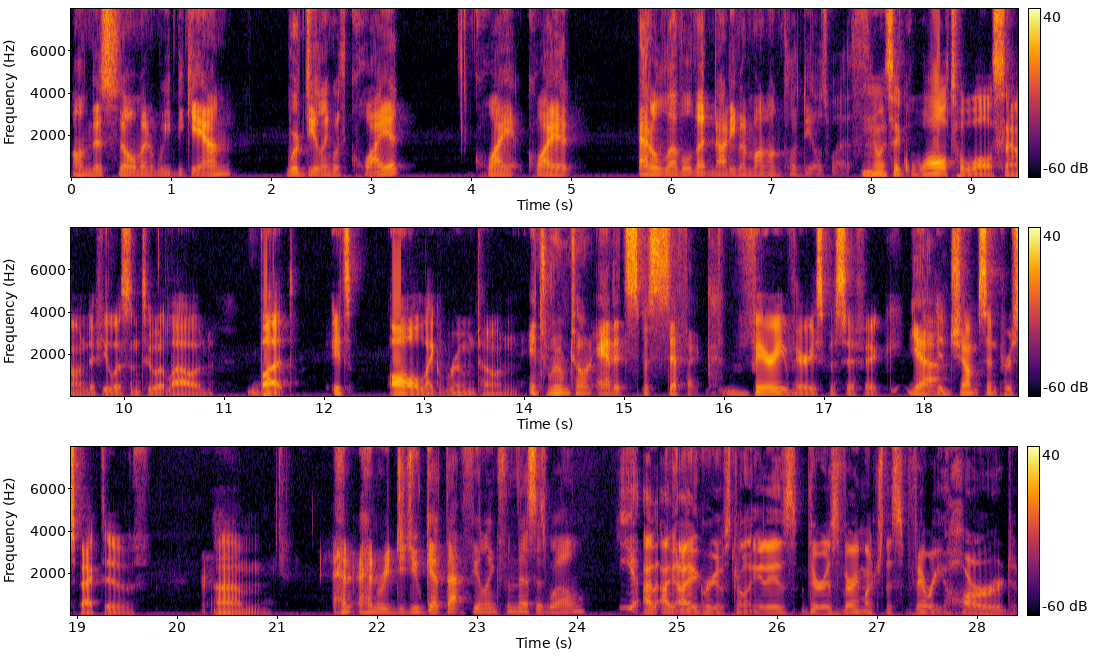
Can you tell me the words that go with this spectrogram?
on this film and we began we're dealing with quiet quiet quiet at a level that not even Mon Oncle deals with you know it's like wall to wall sound if you listen to it loud, but it's all like room tone. it's room tone and it's specific Very very specific. yeah It jumps in perspective. Um, Hen- henry did you get that feeling from this as well Yeah, I, I, I agree with Sterling. It is there is very much this very hard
